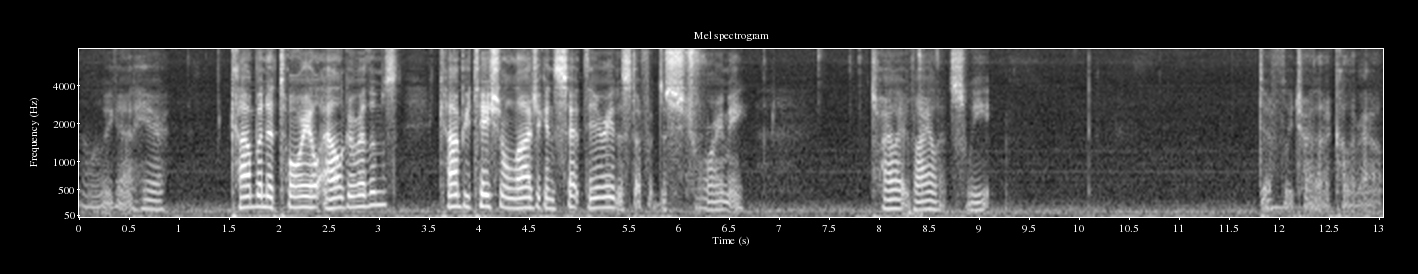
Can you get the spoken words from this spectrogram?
What do we got here? Combinatorial algorithms. Computational logic and set theory. This stuff would destroy me. Twilight Violet. Sweet. Definitely try that color out.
